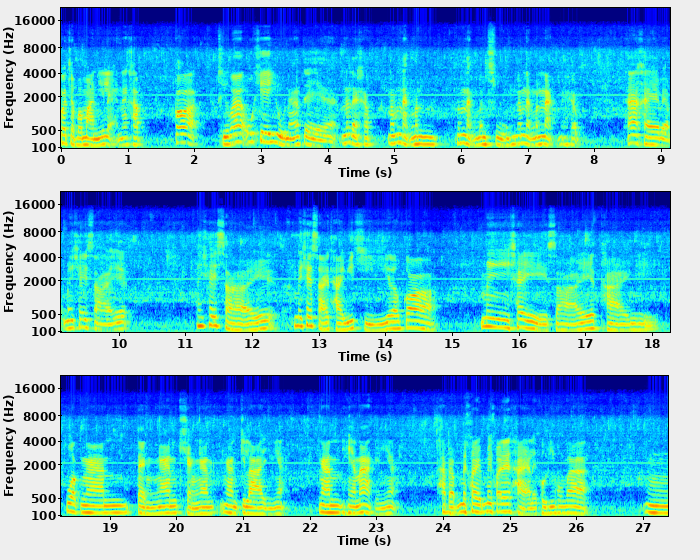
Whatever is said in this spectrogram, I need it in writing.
ก็จะประมาณนี้แหละนะครับ ก็ถือว่าโอเคอยู่นะ แต่นั่นแหละครับ น้ำหนักมันน้ำหนักมันสูง น้ำหนักมันหนักนะครับ ถ้าใครแบบไม่ใช่สาย ไม่ใช่สาย ไม่ใช่สายถ่ายวิถีแล้วก็ไม่ใช่สายถ่ายพวกงานแต่งงานแข่งงานงานกีฬาอย่างเงี้ย งานแห่นาคอย่างเงี้ย ถ้าแบบไม่ค่อยไม่ค่อยได้ถ่ายอะไรพวกนี้ผมว่า อืม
